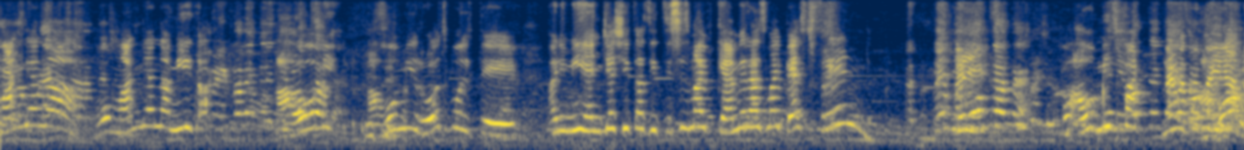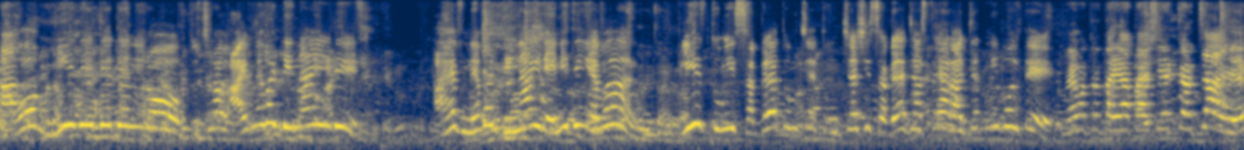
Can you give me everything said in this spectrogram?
मान्य ना. हो मान्य ना. मी अहो मी जातात. अहो मी रोज बोलते. आणि मी यांच्याशी this is my camera is my best friend. अहो मीच पाठ अहो, मी देते ते निरोप. दुसरा I never denied it I have never denied anything ever please तुम्ही सगळ्या तुमचे तुमच्याशी सगळ्यात जास्त या राज्यात मी बोलते. चर्चा आहे.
